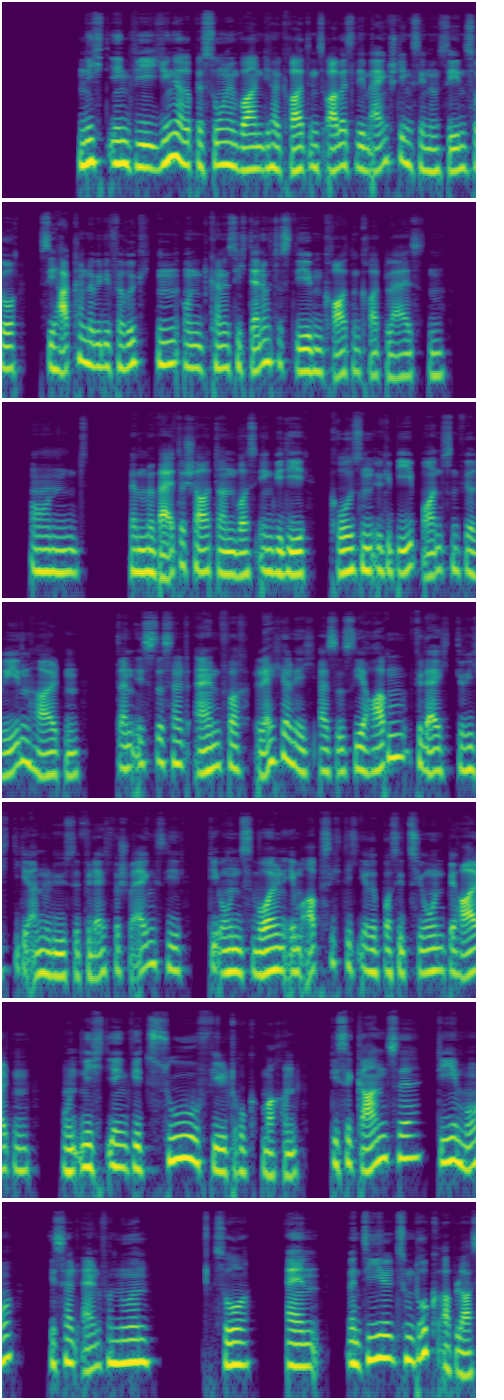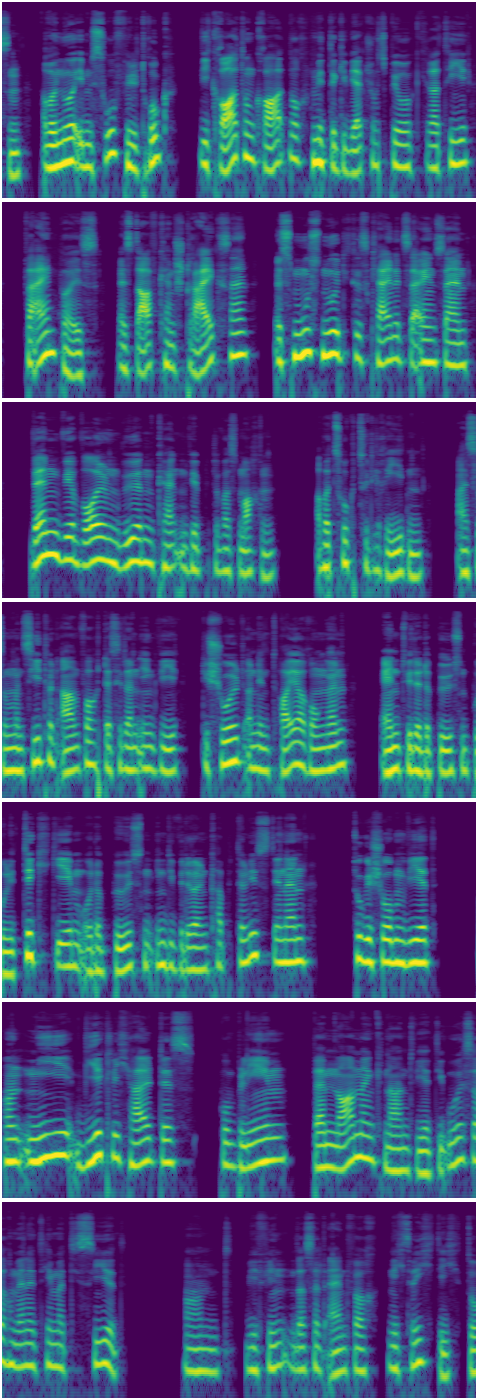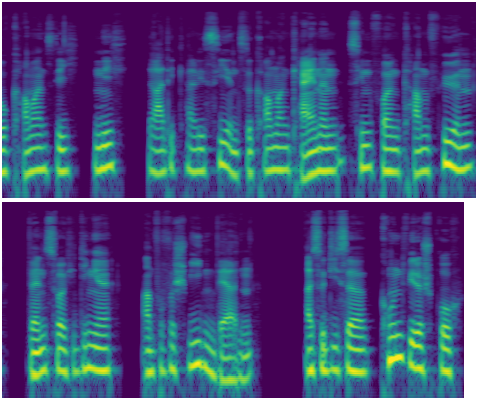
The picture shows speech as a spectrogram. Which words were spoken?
nicht irgendwie jüngere Personen waren, die halt gerade ins Arbeitsleben eingestiegen sind und sehen so, sie hackeln da wie die Verrückten und können sich dennoch das Leben gerade und gerade leisten. Und wenn man weiterschaut, dann was irgendwie die großen ÖGB-Bonzen für Reden halten, dann ist das halt einfach lächerlich. Also sie haben vielleicht die richtige Analyse, vielleicht verschweigen sie die uns, wollen eben absichtlich ihre Position behalten und nicht irgendwie zu viel Druck machen. Diese ganze Demo ist halt einfach nur so ein Ventil zum Druck ablassen, aber nur eben so viel Druck, wie gerade und gerade noch mit der Gewerkschaftsbürokratie vereinbar ist. Es darf kein Streik sein, es muss nur dieses kleine Zeichen sein, wenn wir wollen würden, könnten wir bitte was machen. Aber zurück zu den Reden. Also man sieht halt einfach, dass sie dann irgendwie die Schuld an den Teuerungen entweder der bösen Politik geben oder bösen individuellen Kapitalistinnen zugeschoben wird und nie wirklich halt das Problem beim Namen genannt wird. Die Ursachen werden thematisiert. Und wir finden das halt einfach nicht richtig. So kann man sich nicht radikalisieren. So kann man keinen sinnvollen Kampf führen, wenn solche Dinge einfach verschwiegen werden. Also dieser Grundwiderspruch,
